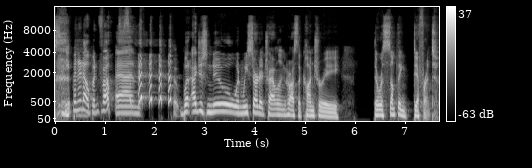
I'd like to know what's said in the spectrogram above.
Just keeping it open, folks. and but I just knew when we started traveling across the country, there was something different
